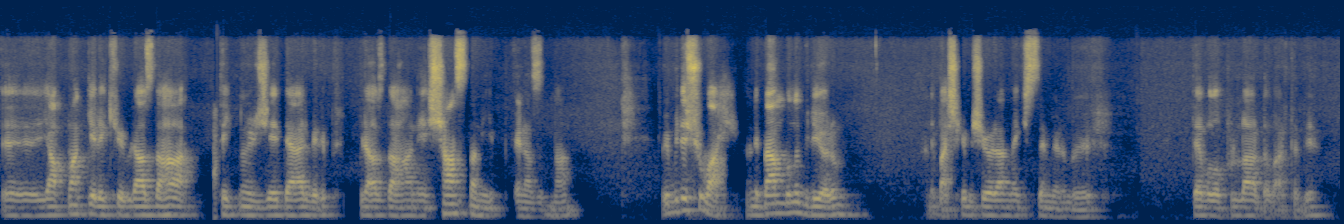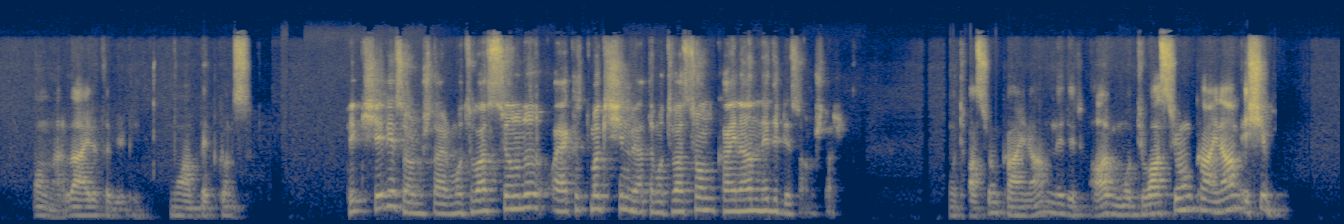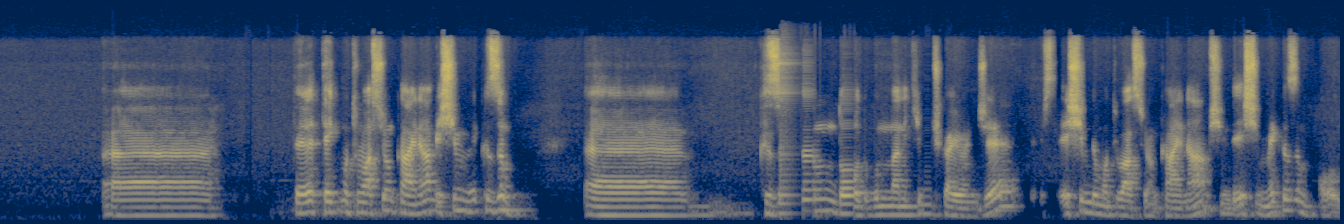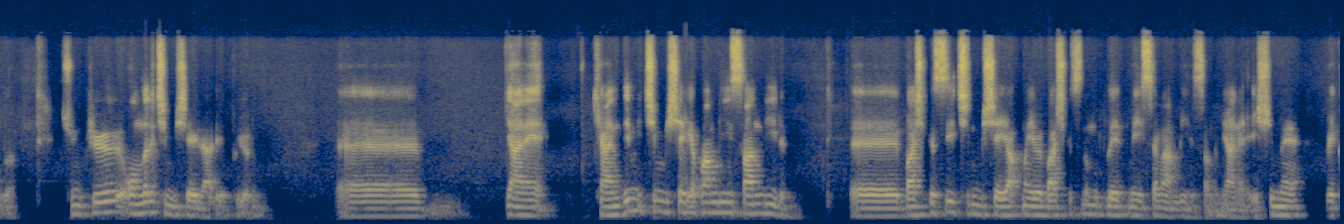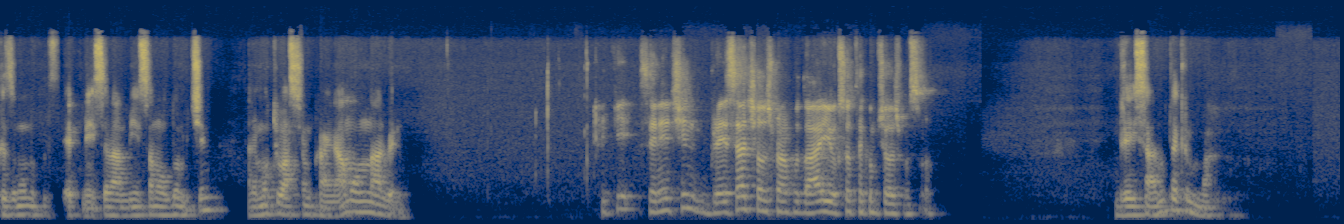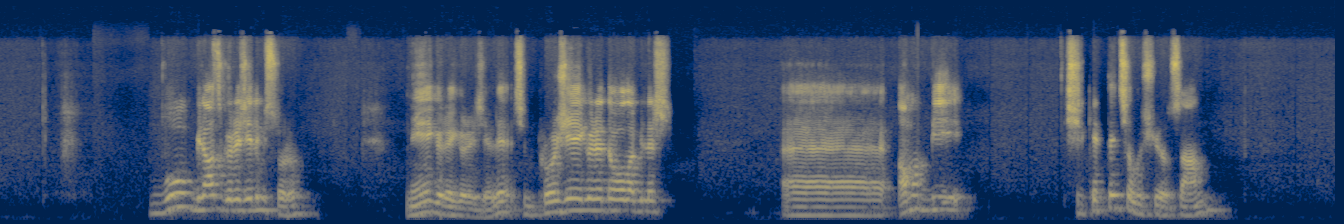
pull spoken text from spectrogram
e, yapmak gerekiyor. Biraz daha teknolojiye değer verip biraz daha hani şans tanıyıp en azından. Ve bir de şu var. Hani ben bunu biliyorum. Hani başka bir şey öğrenmek istemiyorum böyle. Developerlar da var tabii. Onlar da ayrı tabii bir muhabbet konusu. Peki şey diye sormuşlar. Motivasyonunu ayakta tutmak için veyahut da motivasyon kaynağın nedir diye sormuşlar. Motivasyon kaynağım nedir? Abi motivasyon kaynağım eşim. Ee, tek motivasyon kaynağım eşim ve kızım. Ee, kızım doğdu bundan iki buçuk ay önce. İşte eşim de motivasyon kaynağım. Şimdi eşim ve kızım oldu. Çünkü onlar için bir şeyler yapıyorum. Ee, yani kendim için bir şey yapan bir insan değilim. Ee, başkası için bir şey yapmayı ve başkasını mutlu etmeyi seven bir insanım. Yani eşimi ve kızımı mutlu etmeyi seven bir insan olduğum için hani motivasyon kaynağım onlar benim. Peki senin için bireysel çalışmak mı daha iyi yoksa takım çalışması mı? Bireysel mi takım mı? Bu biraz göreceli bir soru. Neye göre göreceli? Şimdi projeye göre de olabilir. Ee, ama bir şirkette çalışıyorsan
